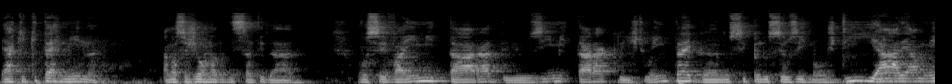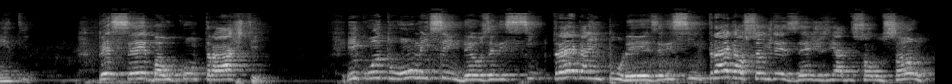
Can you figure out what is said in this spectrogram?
É aqui que termina a nossa jornada de santidade. Você vai imitar a Deus e imitar a Cristo, entregando-se pelos seus irmãos diariamente. Perceba o contraste. Enquanto o homem sem Deus, ele se entrega à impureza, ele se entrega aos seus desejos e à dissolução,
